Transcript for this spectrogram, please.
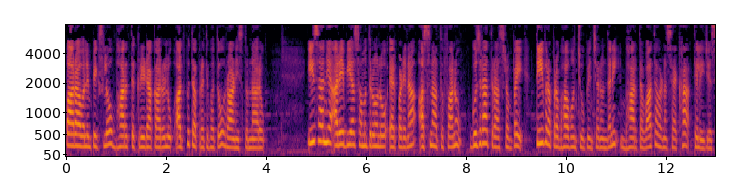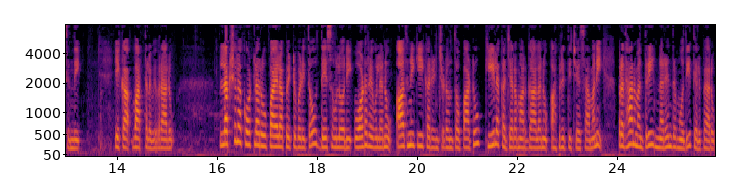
పారా ఒలింపిక్స్లో భారత క్రీడాకారులు అద్భుత ప్రతిభతో రాణిస్తున్నారు. ఈశాన్య అరేబియా సముద్రంలో ఏర్పడిన అస్నా తుపాను గుజరాత్ రాష్టంపై తీవ్ర ప్రభావం చూపించనుందని భారత వాతావరణ శాఖ తెలియజేసింది. ఇక వార్తల వివరాలు. లక్షల కోట్ల రూపాయల పెట్టుబడితో దేశంలోని ఓడరేవులను ఆధునికీకరించడంతో పాటు కీలక జలమార్గాలను అభివృద్ది చేశామని ప్రధానమంత్రి నరేంద్ర మోదీ తెలిపారు.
